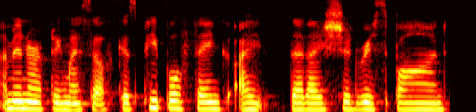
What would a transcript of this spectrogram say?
I'm interrupting myself because people think I, that I should respond,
